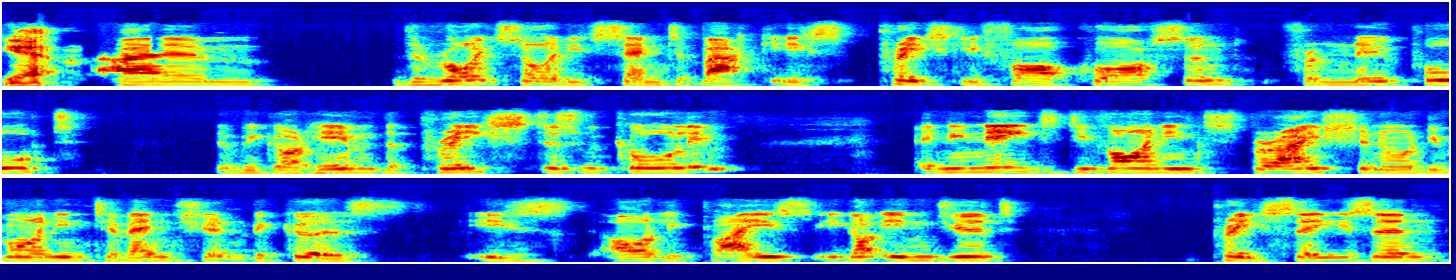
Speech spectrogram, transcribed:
Yeah. Um, the right-sided centre back is Priestley Farquharson from Newport. That we got him, the priest as we call him, and he needs divine inspiration or divine intervention because he's hardly plays. He got injured pre-season,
